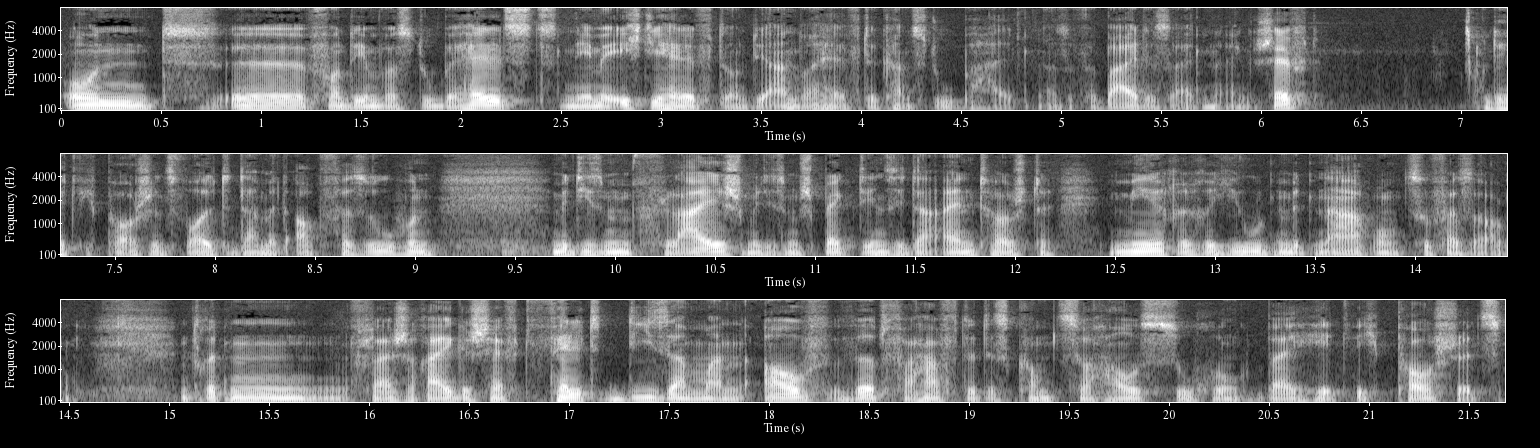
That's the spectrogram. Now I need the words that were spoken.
Und äh, von dem, was du behältst, nehme ich die Hälfte und die andere Hälfte kannst du behalten. Also für beide Seiten ein Geschäft. Und Hedwig Porschitz wollte damit auch versuchen, mit diesem Fleisch, mit diesem Speck, den sie da eintauschte, mehrere Juden mit Nahrung zu versorgen. Im dritten Fleischereigeschäft fällt dieser Mann auf, wird verhaftet, es kommt zur Haussuchung bei Hedwig Porschitz.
